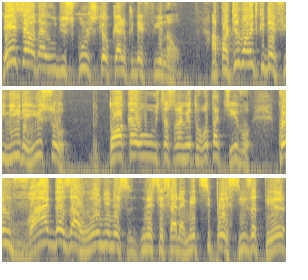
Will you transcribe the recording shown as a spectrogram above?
Esse é o, o discurso que eu quero que definam. A partir do momento que definirem isso, toca o estacionamento rotativo, com vagas aonde nece- necessariamente se precisa ter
